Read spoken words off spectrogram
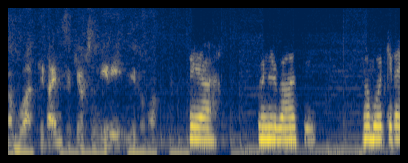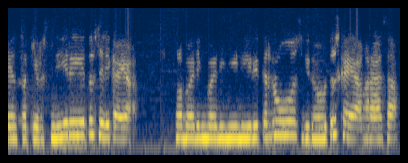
ngebuat kita insecure sendiri gitu loh. Iya, bener banget sih. Ngebuat kita yang insecure sendiri, terus jadi kayak ngebanding-bandingin diri terus gitu. Terus kayak ngerasa,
